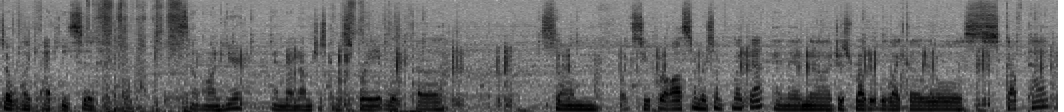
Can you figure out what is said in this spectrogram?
Still like adhesive still on here, and then I'm just gonna spray it with uh, some like super awesome or something like that, and then uh, just rub it with like a little scuff pad,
